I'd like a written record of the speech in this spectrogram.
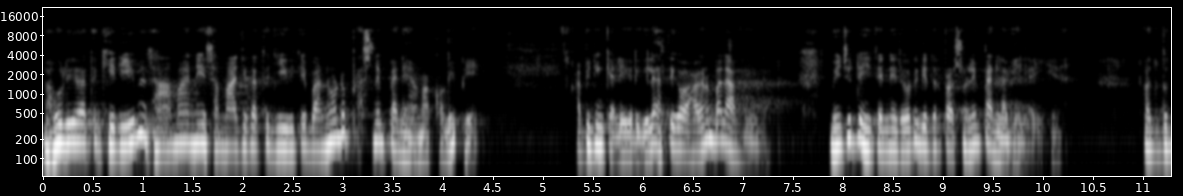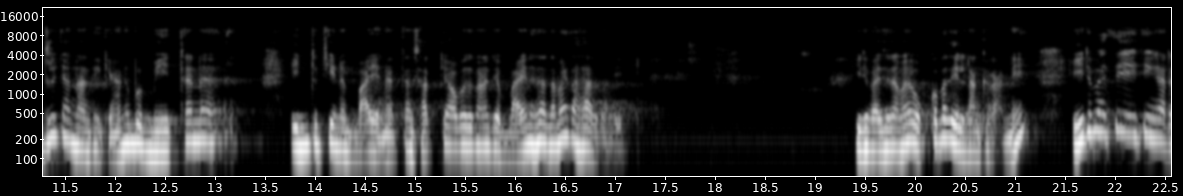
බහුලීගත කිරීම සාමාන්‍ය සමාජගත ජීවිතේ බලනකොට ප්‍රශ්නේ පැන යාමක් වගේ පේනවා. අපි ඉතින් කැලේකට ගිහලා ඇස් දෙක වහගෙන බලාගෙන ඉන්නවා. මිනිසුන්ට හිතෙන්නේ ඒකට ගෙදර ප්‍රශ්න වලින් පැනලා ගිහලා කියලා. අද බුදුරජාණන් කියන්නේ ඔබ මේතන ඉන්න තියෙන බය නැත්තම් සත්‍ය අවබෝධ කරගන්න බය නිසා තමයි කතාව බඳින්නේ. ඊට පස්සේ තමයි ඔක්කොම දෙල්ලම් කරන්නේ. ඊට පස්සේ ඉතින් අර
